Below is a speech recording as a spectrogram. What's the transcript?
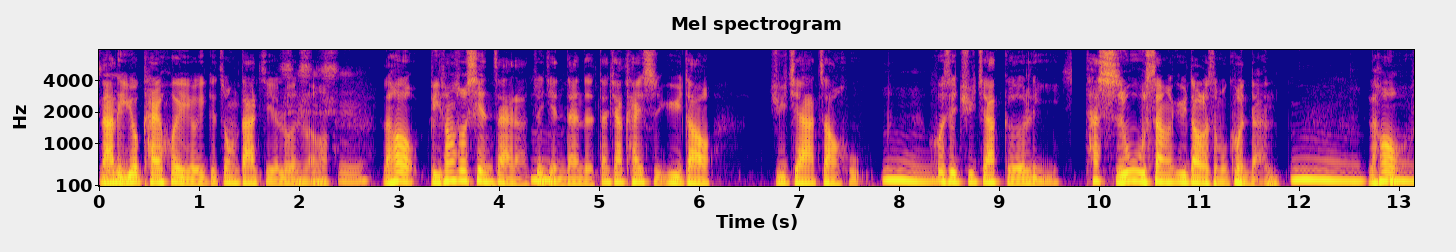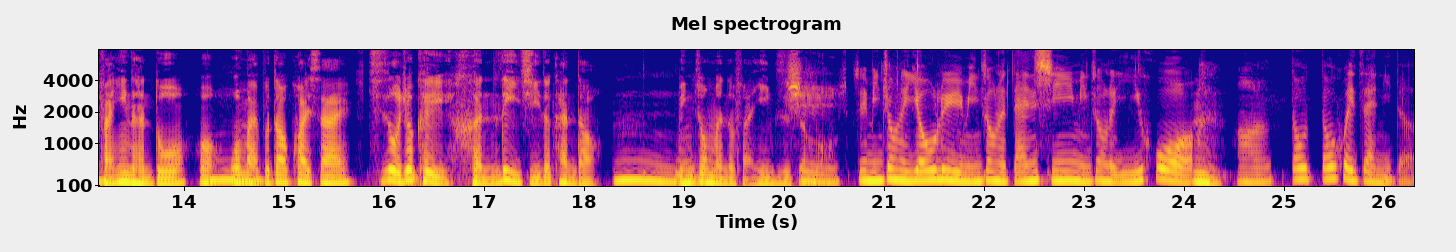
哪里又开会有一个重大结论了哦。然后比方说现在啦，最简单的，嗯、大家开始遇到居家照护。嗯，或是居家隔离，他食物上遇到了什么困难？嗯，然后反映的很多，嗯、哦，我买不到快筛，嗯、其实我就可以很立即的看到，嗯，民众们的反应是什么？所以民众的忧虑、民众的担心、民众的疑惑，嗯。啊、呃，都都会在你的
